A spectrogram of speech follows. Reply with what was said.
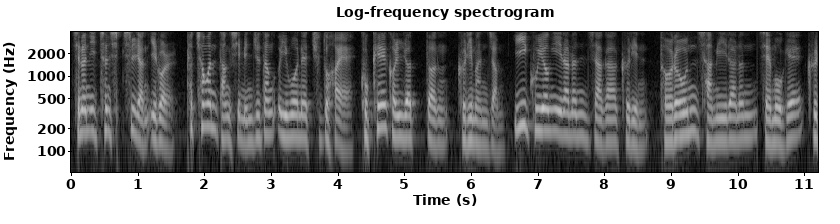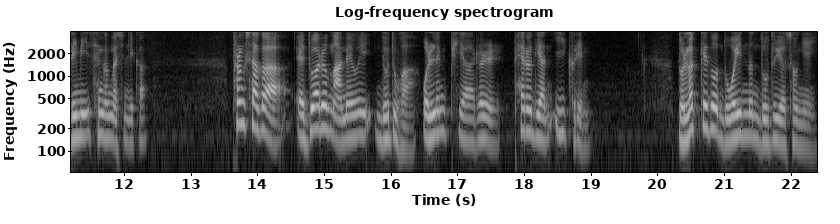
지난 2017년 1월 표창원 당시 민주당 의원의 주도하에 국회에 걸렸던 그림 한 점, 이구영이라는 자가 그린 더러운 잠이라는 제목의 그림이 생각나십니까? 프랑스화가 에두아르 마네의 누드화 올랭피아를 패러디한 이 그림 놀랍게도 누워있는 누드 여성이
